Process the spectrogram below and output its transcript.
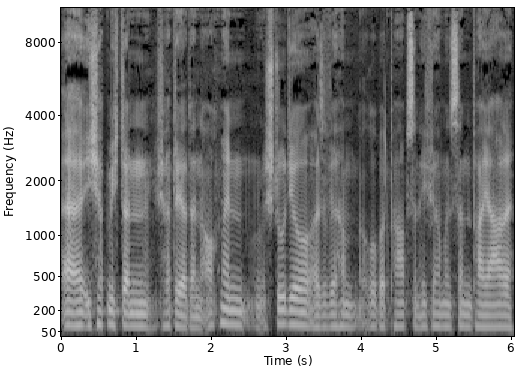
Äh, ich habe mich dann, ich hatte ja dann auch mein Studio, also wir haben, Robert Papst und ich, wir haben uns dann ein paar Jahre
